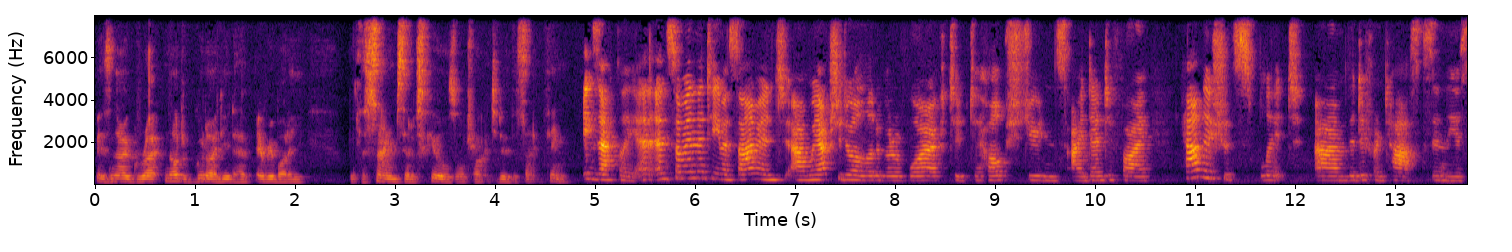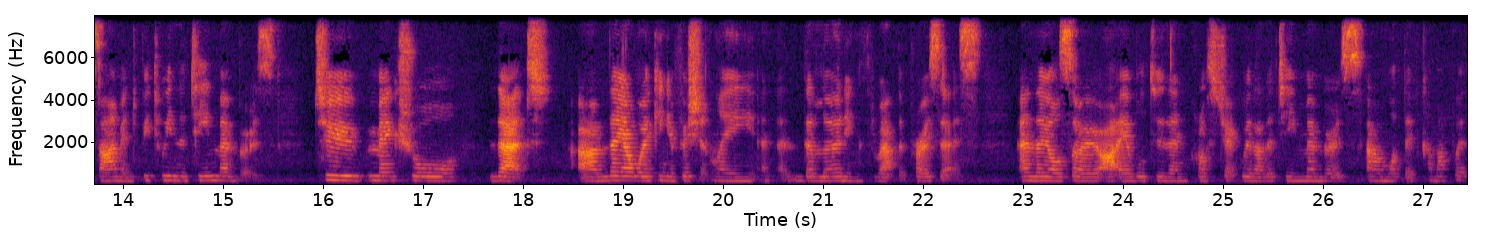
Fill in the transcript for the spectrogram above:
It's no great, not a good idea to have everybody with the same set of skills all trying to do the same thing. Exactly. And, and so in the team assignment, um, we actually do a little bit of work to, to help students identify how they should split um, the different tasks in the assignment between the team members to make sure that um, they are working efficiently and, they're learning throughout the process. And they also are able to then cross check with other team members um, what they've come up with.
